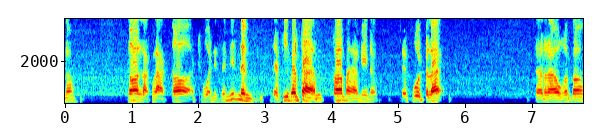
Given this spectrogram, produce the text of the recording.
เนาะก็หลักๆกก็ทวนอีกสักนิดหนึ่งอย่างที่พระจามพระมหามีได้พูดไปแล้วแต่เราก็ต้อง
